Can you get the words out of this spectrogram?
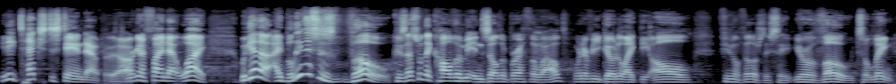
You need Tex to stand out. Yeah. We're going to find out why. We got a, I believe this is Vo, because that's what they call them in Zelda Breath of the Wild. Whenever you go to like the all female village, they say, You're a Vo to Link.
